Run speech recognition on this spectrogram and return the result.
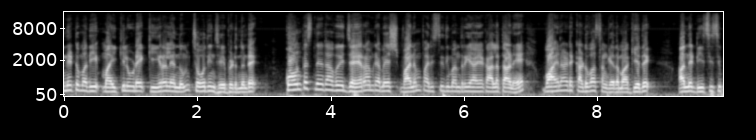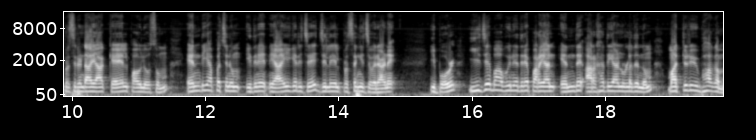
എന്നിട്ട് മതി മൈക്കിലൂടെ കീറലെന്നും ചോദ്യം ചെയ്യപ്പെടുന്നുണ്ട്. കോൺഗ്രസ് നേതാവ് ജയറാം രമേശ് വനം പരിസ്ഥിതി മന്ത്രിയായ കാലത്താണ് വയനാട് കടുവ സങ്കേതമാക്കിയത്. അന്ന് ഡി സി സി പ്രസിഡന്റായ കെ എൽ പൗലോസും എൻ ഡി അപ്പച്ചനും ഇതിനെ ന്യായീകരിച്ച് ജില്ലയിൽ പ്രസംഗിച്ചവരാണ്. ഇപ്പോൾ ഇ ജെ ബാബുവിനെതിരെ പറയാൻ എന്ത് അർഹതയാണുള്ളതെന്നും മറ്റൊരു വിഭാഗം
